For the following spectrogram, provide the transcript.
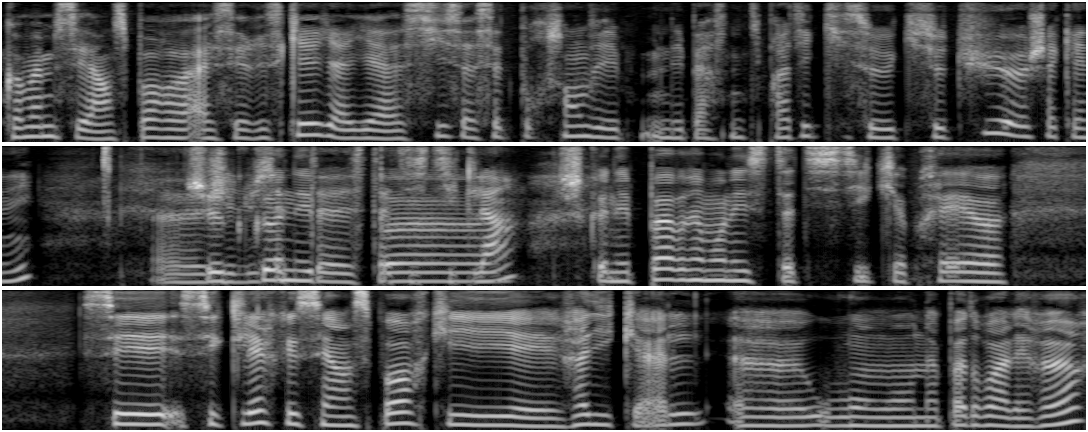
quand même, c'est un sport assez risqué. Il y a, il y a 6 à 7 des, des, personnes qui pratiquent qui se, qui se tuent euh, chaque année. Euh, J'ai lu cette statistique-là. Je connais pas vraiment les statistiques. Après, euh, c'est clair que c'est un sport qui est radical, euh, où on n'a pas droit à l'erreur.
